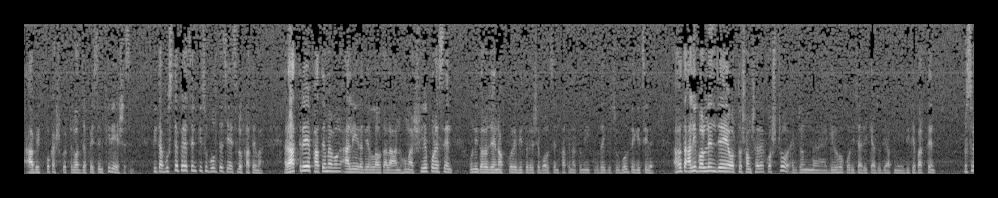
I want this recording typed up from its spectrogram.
আবেগ প্রকাশ করতে লজ্জা পেয়েছেন, ফিরে এসেছেন। পিতা বুঝতে পেরেছেন, কিছু বলতে চেয়েছিল ফাতেমা। রাত্রে ফাতেমা এবং আলী রাজি আল্লাহ তালা আনহুমা শুয়ে পড়েছেন, উনি দরজায় নক করে ভিতরে এসে বলছেন, ফাতেমা, তুমি কোথায় কিছু বলতে গেছিলে? হয়তো আলী বললেন যে অর্থ সংসারের কষ্ট, একজন গৃহ পরিচারিকা যদি আপনি দিতে পারতেন। রসুল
